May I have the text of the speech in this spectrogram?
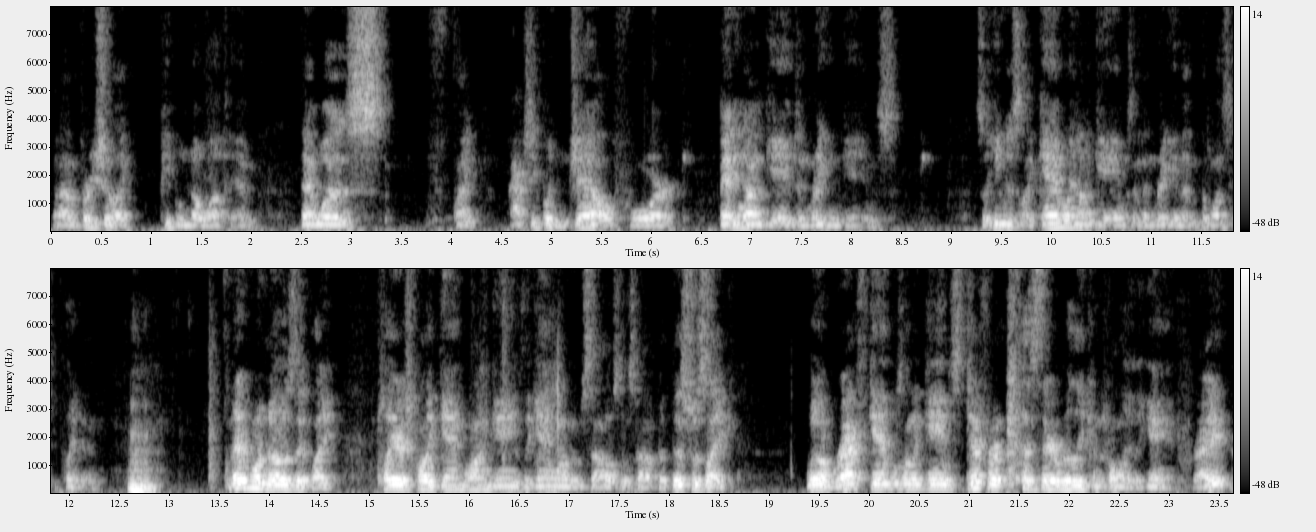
But I'm pretty sure like people know of him. That was like actually put in jail for betting on games and rigging games. So he was like gambling on games and then rigging them the ones he played in. mm. And everyone knows that like players probably gamble on games, they gamble on themselves and stuff. But this was like when a ref gambles on a game, it's different because they're really controlling the game, right?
